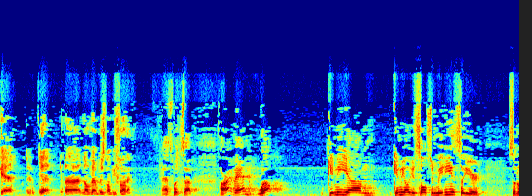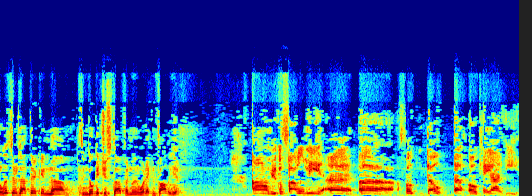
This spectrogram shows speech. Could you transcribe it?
yeah, yeah. Uh, November's gonna be fun. That's what's up. All right, man. Well, give me um, give me all your social media so your so the listeners out there can uh, can go get your stuff and, and where they can follow you. Um, you can follow me at uh Fokie Dope F O K I E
